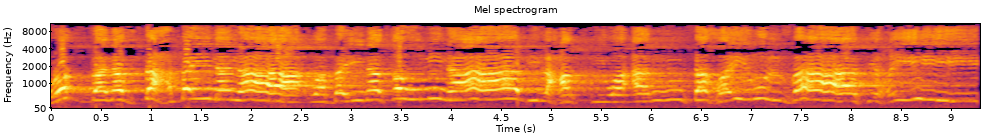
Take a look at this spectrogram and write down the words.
ربنا افتح بيننا وبين قومنا بالحق وأنت خير الفاتحين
